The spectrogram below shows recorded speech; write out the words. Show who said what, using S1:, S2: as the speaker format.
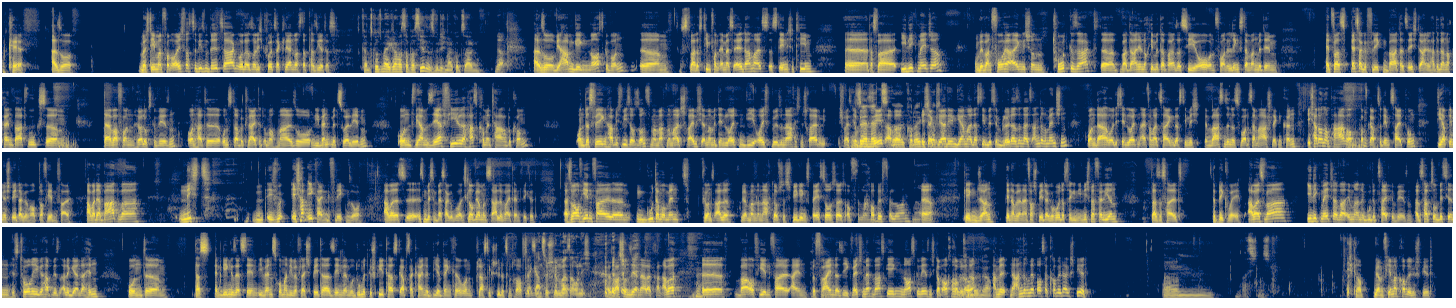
S1: Okay, also möchte jemand von euch was zu diesem Bild sagen oder soll ich kurz erklären, was da passiert ist?
S2: Kannst kurz mal erklären, was da passiert ist, würde ich mal kurz sagen.
S1: Ja. Also wir haben gegen North gewonnen. Ähm, das war das Team von MSL damals, das dänische Team. Äh, das war E-League Major. Und wir waren vorher eigentlich schon tot gesagt. Da war Daniel noch hier mit dabei, unser CEO, und vorne links der Mann mit dem etwas besser gepflegten Bart als ich. Daniel hatte da noch keinen Bartwuchs. Ähm, der war von Hörlux gewesen und hatte uns da begleitet, um auch mal so ein Event mitzuerleben. Und wir haben sehr viele Hasskommentare bekommen. Und deswegen habe ich, wie ich es auch sonst immer mache, normal schreibe ich ja immer mit den Leuten, die euch böse Nachrichten schreiben. Ich weiß nicht, ob
S2: Sehr
S1: ihr das
S2: nett,
S1: seht, aber
S2: äh, korrekt,
S1: ich erkläre denen gerne mal, dass die ein bisschen blöder sind als andere Menschen. Und da wollte ich den Leuten einfach mal zeigen, dass die mich im wahrsten Sinne des Wortes am Arsch lecken können. Ich hatte auch noch ein paar Haare auf dem Kopf gehabt zu dem Zeitpunkt. Die habt ihr mir später geraubt, auf jeden Fall. Aber der Bart war nicht. Ich, ich habe eh keinen gepflegten so. Aber das äh, ist ein bisschen besser geworden. Ich glaube, wir haben uns da alle weiterentwickelt. Das war auf jeden Fall ähm, ein guter Moment für uns alle. Wir haben danach, glaube ich, das Spiel gegen Space Soldiers auf Kobbel verloren. Ja. Gegen John. Den haben wir dann einfach später geholt, dass wir gegen ihn nicht mehr verlieren. Das ist halt the big way. Aber es war, E-League Major war immer eine gute Zeit gewesen. Also es hat so ein bisschen Historie gehabt. Wir sind alle gern dahin. Und ähm, das entgegengesetzt den Events, Roman, die wir vielleicht später sehen werden, wo du mitgespielt hast, gab es da keine Bierbänke und Plastikstühle zum
S3: Ja,
S1: Draufsitzen.
S3: ganz so schlimm war es auch nicht.
S1: Also war schon sehr nah da dran. Aber äh, war auf jeden Fall ein befreiender Sieg. Welche Map war es gegen North gewesen? Ich glaube auch Kobbel,
S2: Kobbel,
S1: oder?
S2: Kobbel, ja.
S1: Haben wir eine andere Map außer Kobbel da gespielt?
S2: Ähm,
S3: Weiß ich nicht.
S1: Ich glaube, wir haben viermal Kobbel gespielt.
